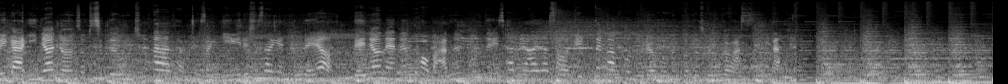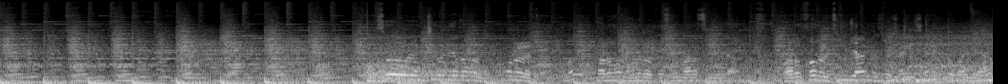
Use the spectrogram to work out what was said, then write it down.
저희가 2년 연속 지금 출다 단체상 2위를 수상했는데요. 내년에는 더 많은 분들이 참여하셔서 1등 한번 노려보는 것도 좋을 것 같습니다. 서울형 직원 여러분 오늘 마라톤 하느라 고생 많았습니다. 마라톤을 준비하면서 자기 체력도 관리하고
